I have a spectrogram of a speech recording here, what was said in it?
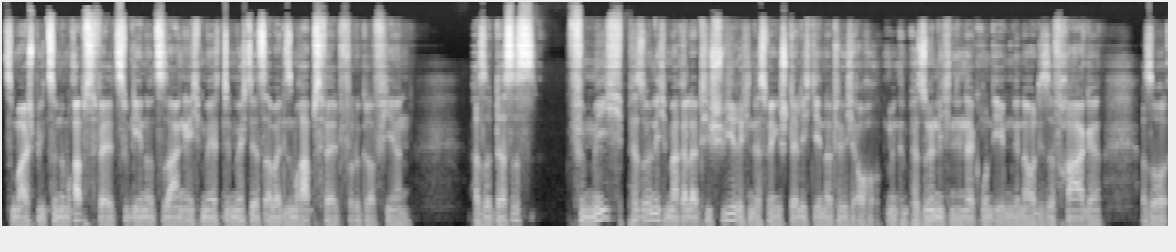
zum Beispiel zu einem Rapsfeld zu gehen und zu sagen, ich möchte, jetzt aber diesem Rapsfeld fotografieren. Also das ist für mich persönlich immer relativ schwierig und deswegen stelle ich dir natürlich auch mit einem persönlichen Hintergrund eben genau diese Frage. Also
